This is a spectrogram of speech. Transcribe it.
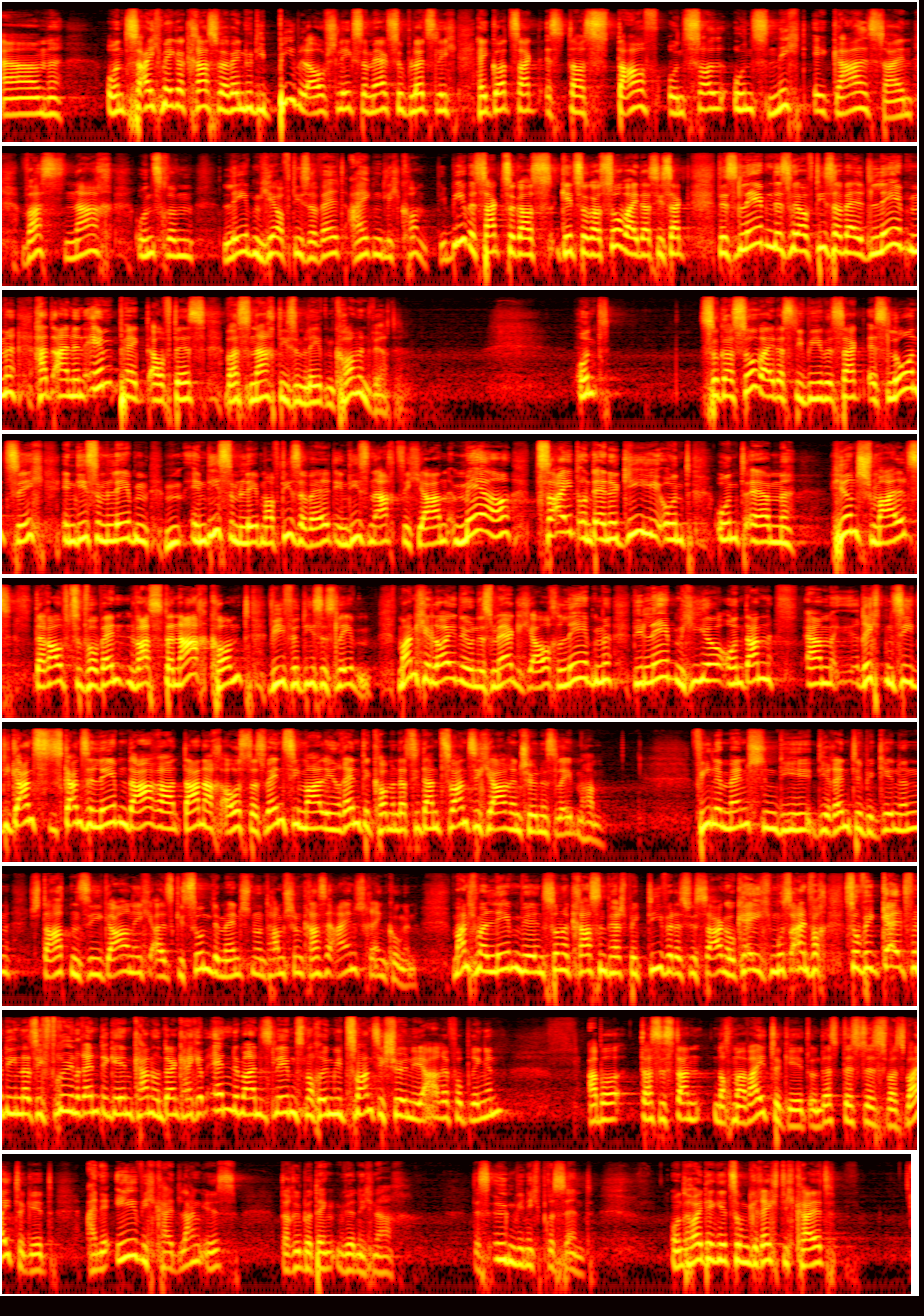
Ähm, und das ist mega krass, weil wenn du die Bibel aufschlägst, dann merkst du plötzlich, hey, Gott sagt, es das darf und soll uns nicht egal sein, was nach unserem Leben hier auf dieser Welt eigentlich kommt. Die Bibel sagt sogar, geht sogar so weit, dass sie sagt, das Leben, das wir auf dieser Welt leben, hat einen Impact auf das, was nach diesem Leben kommen wird. Und Sogar so weit, dass die Bibel sagt, es lohnt sich in diesem Leben, in diesem Leben auf dieser Welt, in diesen 80 Jahren, mehr Zeit und Energie und, und ähm, Hirnschmalz darauf zu verwenden, was danach kommt, wie für dieses Leben. Manche Leute, und das merke ich auch, leben, die leben hier und dann ähm, richten sie die ganz, das ganze Leben danach aus, dass wenn sie mal in Rente kommen, dass sie dann 20 Jahre ein schönes Leben haben. Viele Menschen, die die Rente beginnen, starten sie gar nicht als gesunde Menschen und haben schon krasse Einschränkungen. Manchmal leben wir in so einer krassen Perspektive, dass wir sagen, okay, ich muss einfach so viel Geld verdienen, dass ich früh in Rente gehen kann und dann kann ich am Ende meines Lebens noch irgendwie 20 schöne Jahre verbringen. Aber dass es dann nochmal weitergeht und dass das, was weitergeht, eine Ewigkeit lang ist, darüber denken wir nicht nach. Das ist irgendwie nicht präsent. Und heute geht es um Gerechtigkeit.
